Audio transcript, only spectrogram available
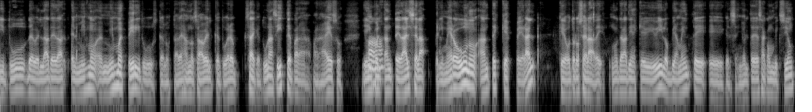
y tú de verdad te das el mismo, el mismo espíritu, te lo está dejando saber que tú eres, sabes, que tú naciste para, para eso. Y es importante dársela primero uno antes que esperar que otro se la dé. Uno te la tienes que vivir, obviamente, eh, que el Señor te dé esa convicción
